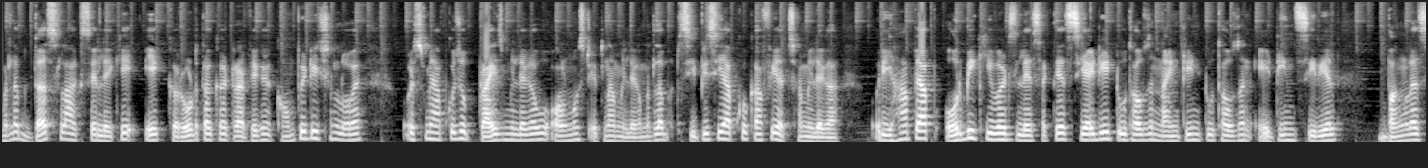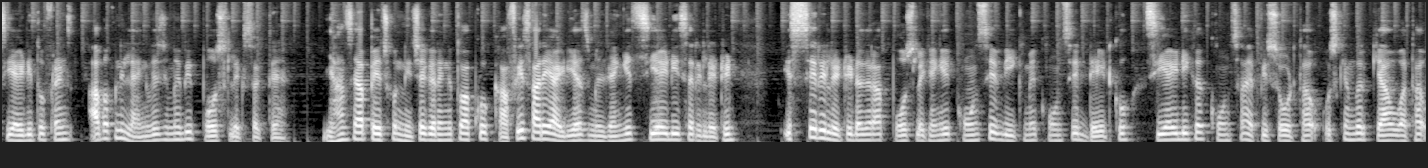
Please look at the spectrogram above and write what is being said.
मतलब दस लाख से लेके एक करोड़ तक का ट्रैफ़िक है। कॉम्पिटिशन लो है। और इसमें आपको जो प्राइस मिलेगा वो ऑलमोस्ट इतना मिलेगा। मतलब सी आपको काफ़ी अच्छा मिलेगा। और यहाँ पे आप और भी कीवर्ड्स ले सकते हैं। C I D two thousand nineteen two thousand eighteen serial Bangla C I D तो फ्रेंड्स आप अपनी लैंग्वेज में भी पोस्ट लिख सकते हैं। यहाँ से आप पेज को नीचे करेंगे तो आपको काफ़ी सारे आइडियाज़ मिल जाएँगे सीआईडी से रिलेटेड इससे रिलेटेड अगर आप पोस्ट लिखेंगे, कौन से वीक में, कौन से डेट को सीआईडी का कौन सा एपिसोड था, उसके अंदर क्या हुआ था,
